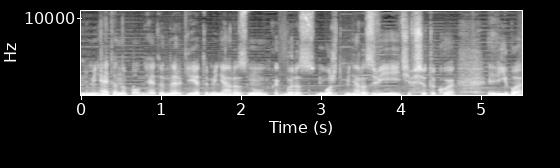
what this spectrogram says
для меня это наполняет энергией, это меня раз, ну, как бы раз, может меня развеять и все такое. Либо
